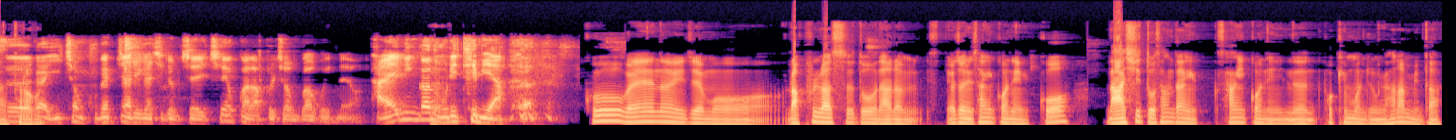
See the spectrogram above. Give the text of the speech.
않더라고. 2,900짜리가 지금 제 체육관 앞을 점거하고 있네요. 다행인 건 우리 팀이야. 그 외에는 이제 뭐 라플라스도 나름 여전히 상위권에 있고 나시도 상당히 상위권에 있는 포켓몬 중에 하나입니다.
